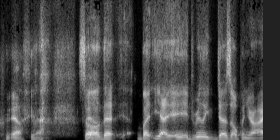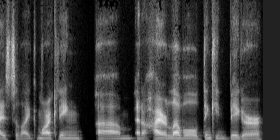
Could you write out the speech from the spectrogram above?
yeah yeah so Yeah. that but yeah it, really does open your eyes to like marketing um at a higher level thinking bigger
